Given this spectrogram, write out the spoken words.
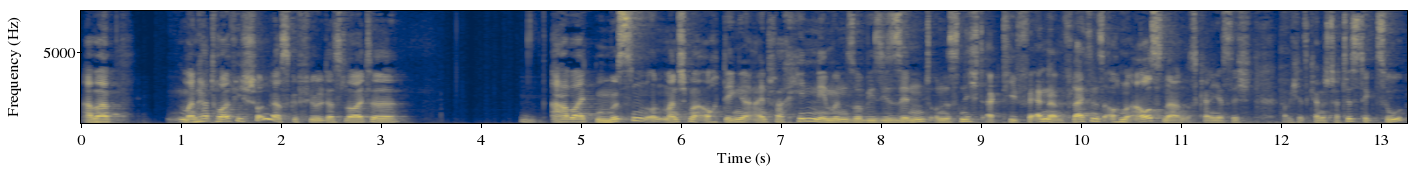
Aber man hat häufig schon das Gefühl, dass Leute arbeiten müssen und manchmal auch Dinge einfach hinnehmen, so wie sie sind und es nicht aktiv verändern. Vielleicht sind es auch nur Ausnahmen, das kann ich jetzt nicht, habe ich jetzt keine Statistik zu,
